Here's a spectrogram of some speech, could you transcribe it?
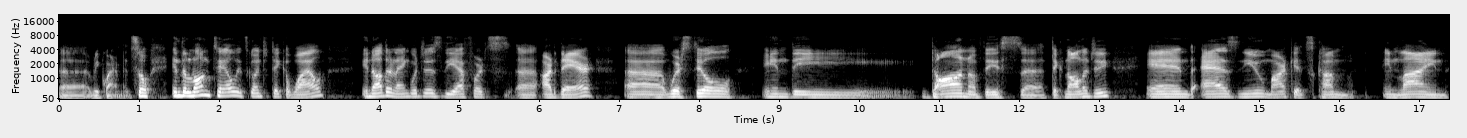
uh, requirements. So in the long tail, it's going to take a while. In other languages, the efforts uh, are there. Uh, we're still in the dawn of this uh, technology, and as new markets come in line,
